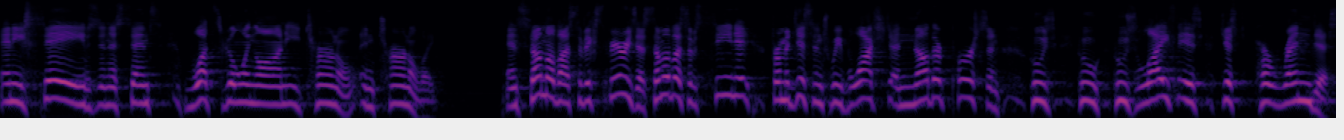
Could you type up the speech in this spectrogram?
and he saves, in a sense, what's going on eternal, internally. And some of us have experienced that. Some of us have seen it from a distance. We've watched another person whose, who, whose life is just horrendous.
